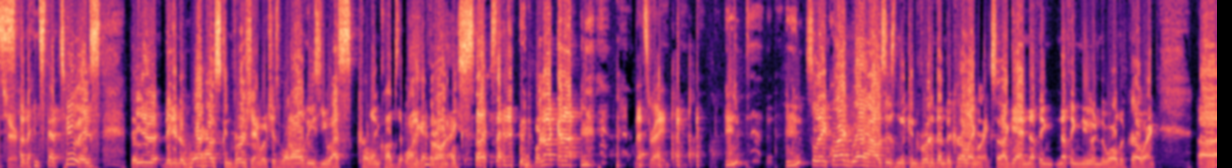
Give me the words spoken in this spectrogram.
Sure. so then step two is they did a, they did a warehouse conversion, which is what all these U.S. curling clubs that want to get their own ice so I said we're not gonna. That's right. so they acquired warehouses and they converted them to curling rinks. So again, nothing nothing new in the world of curling. Uh,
